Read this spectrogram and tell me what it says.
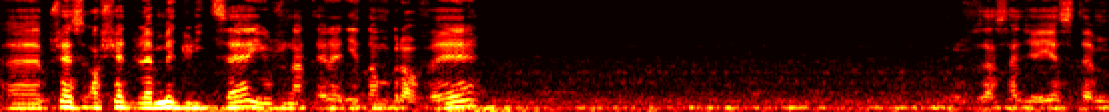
e, przez osiedle Mydlice, już na terenie Dąbrowy. już w zasadzie jestem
